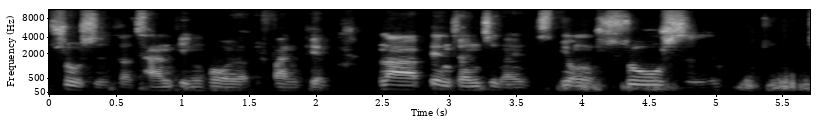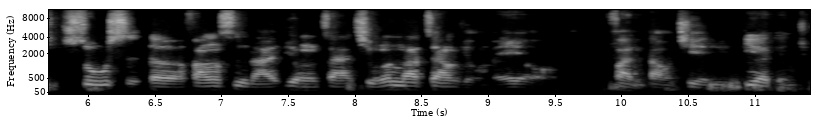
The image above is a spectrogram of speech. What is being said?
素食的餐厅或饭店，那变成只能用素食、素食的方式来用餐。请问那这样有没有犯到戒律？第二点就，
